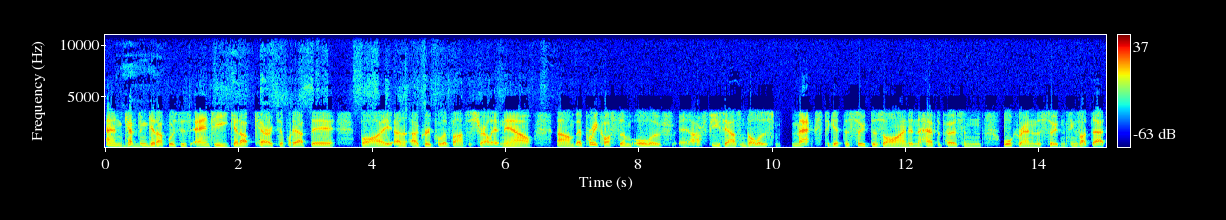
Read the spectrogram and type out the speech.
and Captain GetUp was this anti GetUp character put out there by a, a group called Advance Australia. Now, um, it probably cost them all of uh, a few thousand dollars max to get the suit designed and have the person walk around in the suit and things like that.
